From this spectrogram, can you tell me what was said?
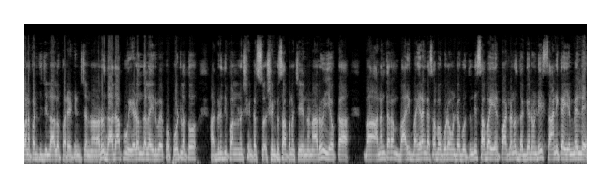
వనపర్తి జిల్లాలో పర్యటించనున్నారు. దాదాపు ఏడు వందల ఇరవై ఒక్క కోట్లతో అభివృద్ధి పనులను శంకు శంకుస్థాపన చేయనున్నారు. ఈ యొక్క అనంతరం భారీ బహిరంగ సభ కూడా ఉండబోతుంది. సభ ఏర్పాట్లను దగ్గరుండి స్థానిక ఎమ్మెల్యే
